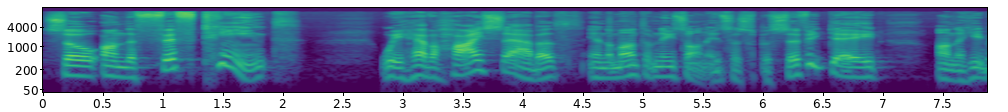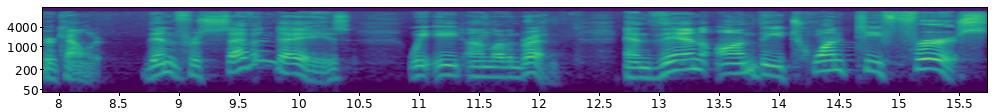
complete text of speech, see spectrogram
So on the 15th, we have a high Sabbath in the month of Nisan. It's a specific date on the Hebrew calendar. Then for seven days, we eat unleavened bread. And then on the 21st,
